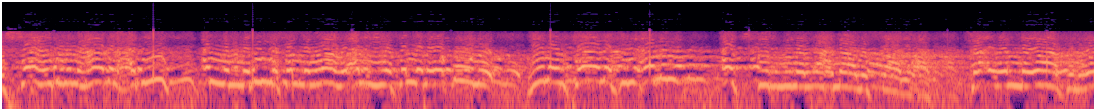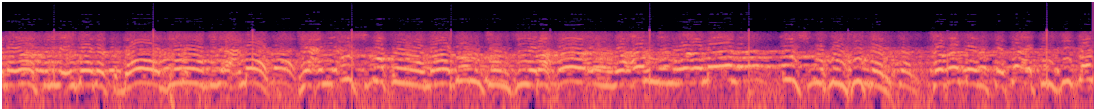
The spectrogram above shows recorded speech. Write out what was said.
الشاهد من هذا الحديث أن النبي صلى الله عليه وسلم يقول لمن كان في الأمن أكثر من الأعمال الصالحة. والنوافل ونوافل العبادة بادروا بالأعمال. يعني أسبقوا ما دمتم في رخاء وأمن وأمان. اسبقوا الفتن. فغدا ستأتي الفتن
